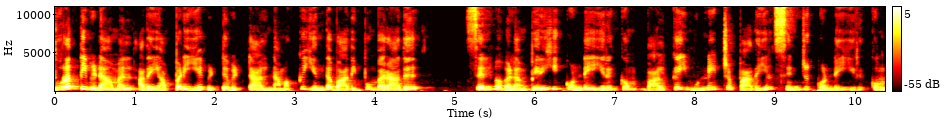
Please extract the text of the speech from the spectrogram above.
துரத்தி விடாமல் அதை அப்படியே விட்டுவிட்டால் நமக்கு எந்த பாதிப்பும் வராது. செல்வ வளம் பெருகிக்கொண்டே இருக்கும் வாழ்க்கை முன்னேற்ற பாதையில் சென்று கொண்டே இருக்கும்.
